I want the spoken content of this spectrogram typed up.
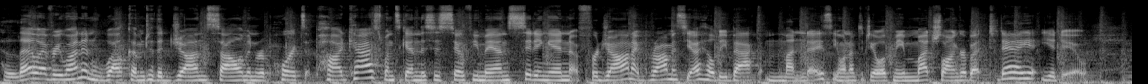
Hello, everyone, and welcome to the John Solomon Reports podcast. Once again, this is Sophie Mann sitting in for John. I promise you he'll be back Monday, so you won't have to deal with me much longer, but today you do.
